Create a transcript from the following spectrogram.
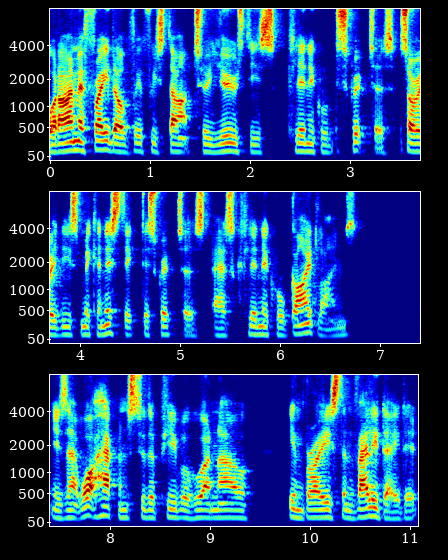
What I'm afraid of if we start to use these clinical descriptors, sorry, these mechanistic descriptors as clinical guidelines, is that what happens to the people who are now embraced and validated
